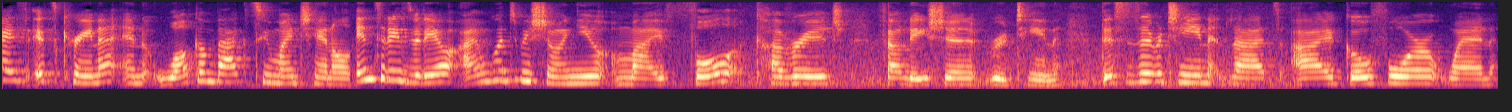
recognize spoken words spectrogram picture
guys, it's Karina and welcome back to my channel. In today's video, I'm going to be showing you my full coverage foundation routine. This is a routine that I go for when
